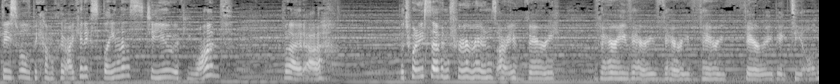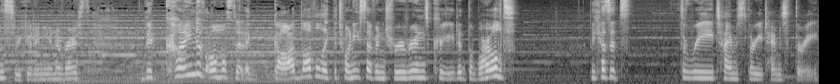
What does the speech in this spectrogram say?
These will become clear. I can explain this to you if you want, but uh, the 27 true runes are a very very, very, very, very, very big deal in the Suikoden universe. They're kind of almost at a god level, like the 27 True Runes created the world. because it's 3 times 3 times 3.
